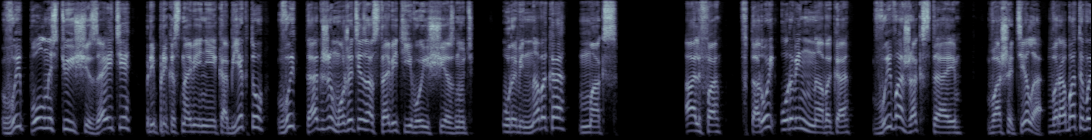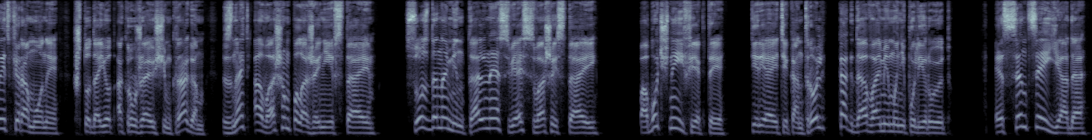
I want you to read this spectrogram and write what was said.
Вы полностью исчезаете, при прикосновении к объекту вы также можете заставить его исчезнуть. Уровень навыка – макс. Альфа. Второй уровень навыка. Вы вожак стаи. Ваше тело вырабатывает феромоны, что дает окружающим крагам знать о вашем положении в стае. Создана ментальная связь с вашей стаей. Побочные эффекты. Теряете контроль, когда вами манипулируют. Эссенция яда.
